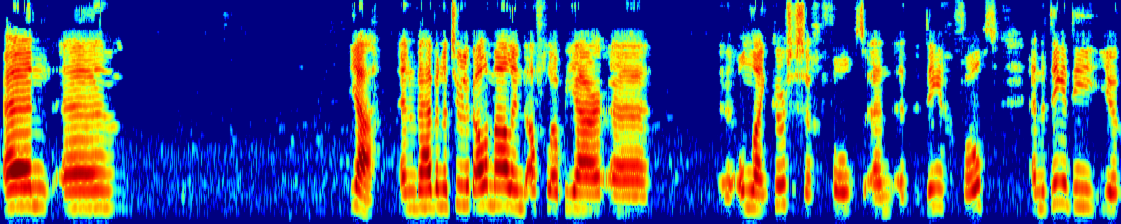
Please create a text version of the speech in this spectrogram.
En uh, ja, en we hebben natuurlijk allemaal in het afgelopen jaar uh, online cursussen gevolgd en uh, dingen gevolgd. En de dingen die je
